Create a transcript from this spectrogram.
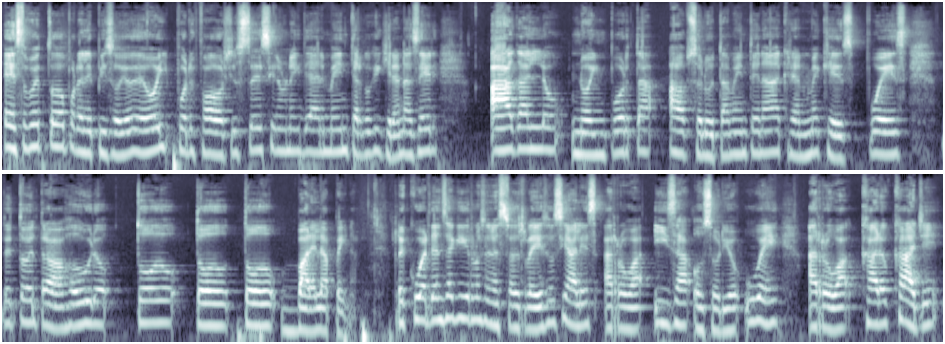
Esto fue todo por el episodio de hoy. Por favor, si ustedes tienen una idea en mente, algo que quieran hacer, háganlo. No importa absolutamente nada. Créanme que después de todo el trabajo duro, todo, todo, todo vale la pena. Recuerden seguirnos en nuestras redes sociales, arroba Isa arroba Caro Calle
